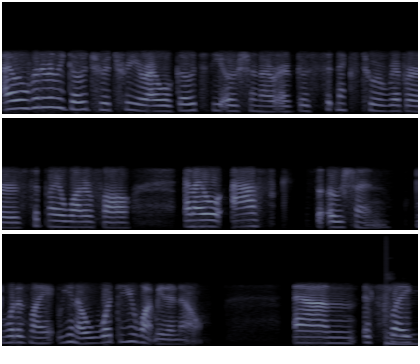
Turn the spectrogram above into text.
I will literally go to a tree or I will go to the ocean or, or go sit next to a river or sit by a waterfall and I will ask the ocean, what is my, you know, what do you want me to know? And it's mm-hmm. like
